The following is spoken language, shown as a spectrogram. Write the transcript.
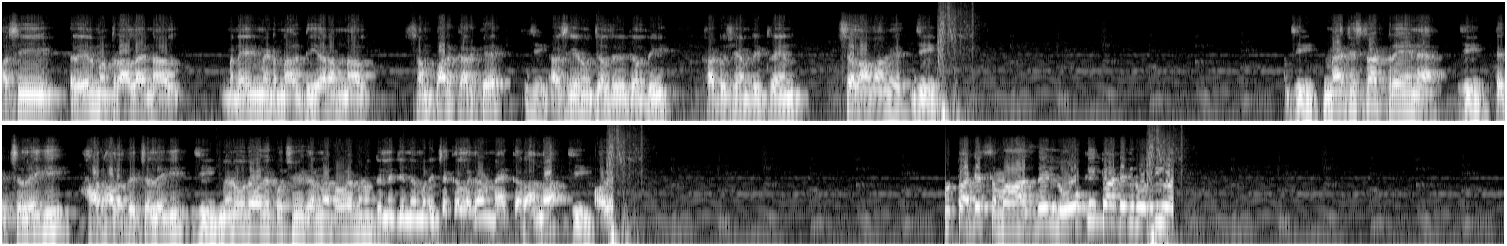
ਅਸੀਂ ਰੇਲ ਮੰਤਰਾਲਾ ਨਾਲ ਮੈਨੇਜਮੈਂਟ ਨਾਲ ਡੀਆਰਐਮ ਨਾਲ ਸੰਪਰਕ ਕਰਕੇ ਜੀ। ਅਸੀਂ ਇਹਨੂੰ ਜਲਦੀ ਤੋਂ ਜਲਦੀ ਖਾਟੂ ਸ਼ਾਮ ਦੀ ਟ੍ਰੇਨ ਚਲਾਵਾਂਗੇ। ਜੀ। ਜੀ। ਮੈਂ ਜਿਸ ਤਰ੍ਹਾਂ ਟ੍ਰੇਨ ਹੈ ਜੀ। ਇਹ ਚਲੇਗੀ ਹਰ ਹਾਲਤ ਵਿੱਚ ਚੱਲੇਗੀ। ਜੀ। ਮੈਨੂੰ ਉਹਦੇ ਵਾਸਤੇ ਕੁਝ ਵੀ ਕਰਨਾ ਪਵੇ ਮੈਨੂੰ ਦਿੱਲੀ ਜਿੰਨੇ ਮਰਜ਼ੀ ਚੱਕਰ ਲਗਾਉਣ ਮੈਂ ਕਰਾਂਗਾ। ਜੀ। ਔਰ ਤੁਹਾਡੇ ਸਮਾਜ ਦੇ ਲੋਕ ਹੀ ਤੁਹਾਡੇ ਵਿਰੋਧੀ ਹੋਏ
